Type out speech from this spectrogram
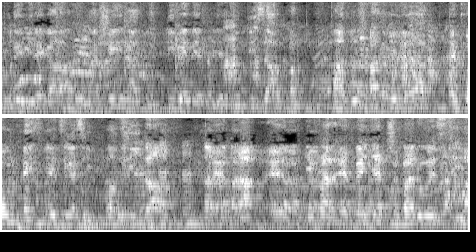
Tu devi regalare una cena tutti i venerdì e tutti i sabati a Luciano Pignataro e con questo pensi che si fallito. No, mi fa- è meglio ci fare un vestito.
